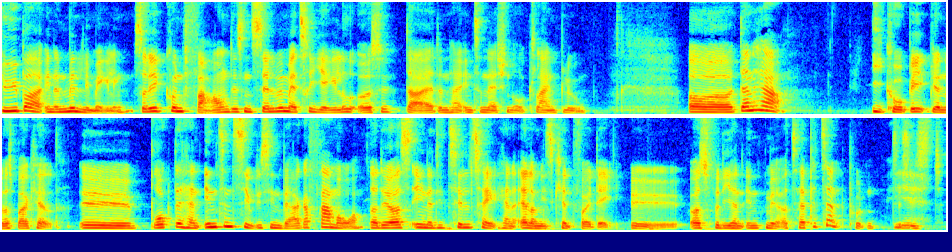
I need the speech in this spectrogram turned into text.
dybere end almindelig maling. Så det er ikke kun farven, det er sådan selve materialet også, der er den her International Klein Blue. Og den her IKB bliver den også bare kaldt, øh, brugte han intensivt i sine værker fremover, og det er også en af de tiltag, han er allermest kendt for i dag. Øh, også fordi han endte med at tage patent på den til Ja. sidst.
